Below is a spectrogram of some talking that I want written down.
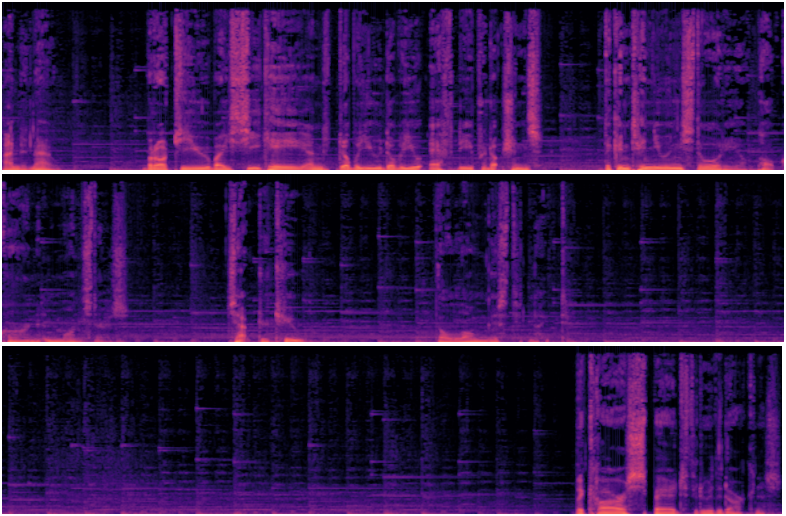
And now, brought to you by CK and WWFD Productions, the continuing story of Popcorn and Monsters. Chapter 2 The Longest Night. The car sped through the darkness.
